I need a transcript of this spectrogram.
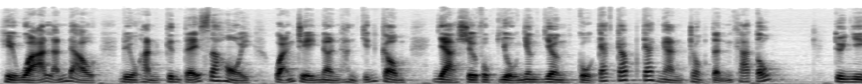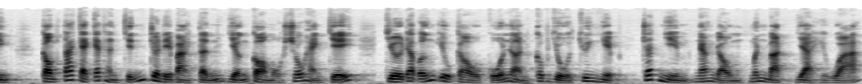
hiệu quả lãnh đạo, điều hành kinh tế xã hội, quản trị nền hành chính công và sự phục vụ nhân dân của các cấp các ngành trong tỉnh khá tốt. Tuy nhiên, công tác cải cách hành chính trên địa bàn tỉnh vẫn còn một số hạn chế, chưa đáp ứng yêu cầu của nền công vụ chuyên nghiệp, trách nhiệm, năng động, minh bạch và hiệu quả.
